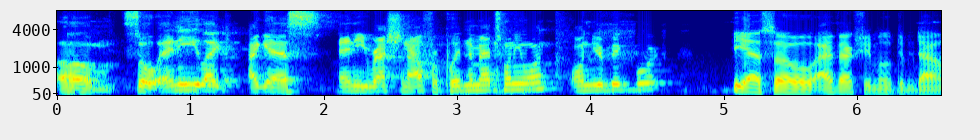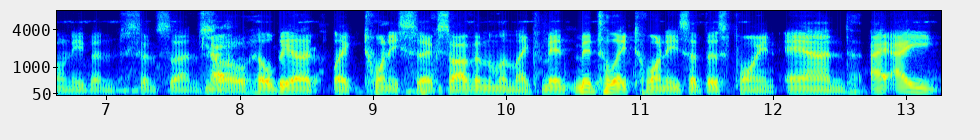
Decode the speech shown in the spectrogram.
Um, so any like I guess any rationale for putting him at 21 on your big board? Yeah, so I've actually moved him down even since then. So no. he'll be at like 26. So I've him in like mid mid to late 20s at this point, and I, I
